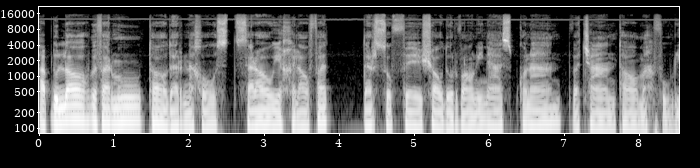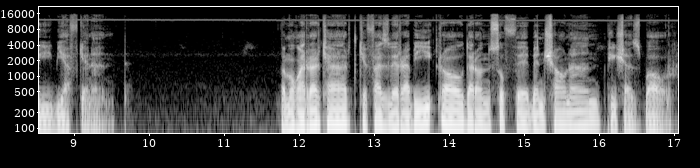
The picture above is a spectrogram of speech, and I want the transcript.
عبد الله بفرمود تا در نخست سرای خلافت در صفه شادروانی نصب کنند و چند تا محفوری بیفگنند. و مقرر کرد که فضل ربیع را در آن صفه بنشانند پیش از بار.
